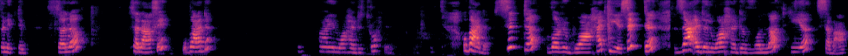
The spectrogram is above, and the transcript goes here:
فنكتب ثلا ثلاثة. وبعدها هاي الواحد تروح وبعدها ستة ضرب واحد هي ستة. زائد الواحد الظلت هي سبعة.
